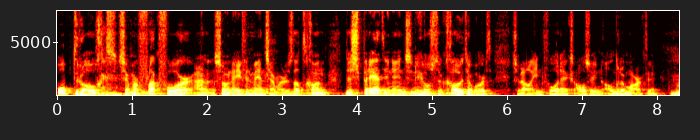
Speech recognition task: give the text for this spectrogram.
opdroogt, zeg maar vlak voor aan zo'n evenement, zeg maar. Dus dat gewoon de spread ineens een heel stuk groter wordt, zowel in Forex als in andere markten. Mhm.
